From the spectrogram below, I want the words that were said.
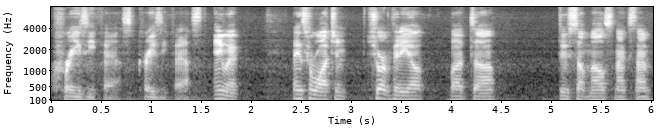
crazy fast, crazy fast. Anyway, thanks for watching. Short video, but uh, do something else next time.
